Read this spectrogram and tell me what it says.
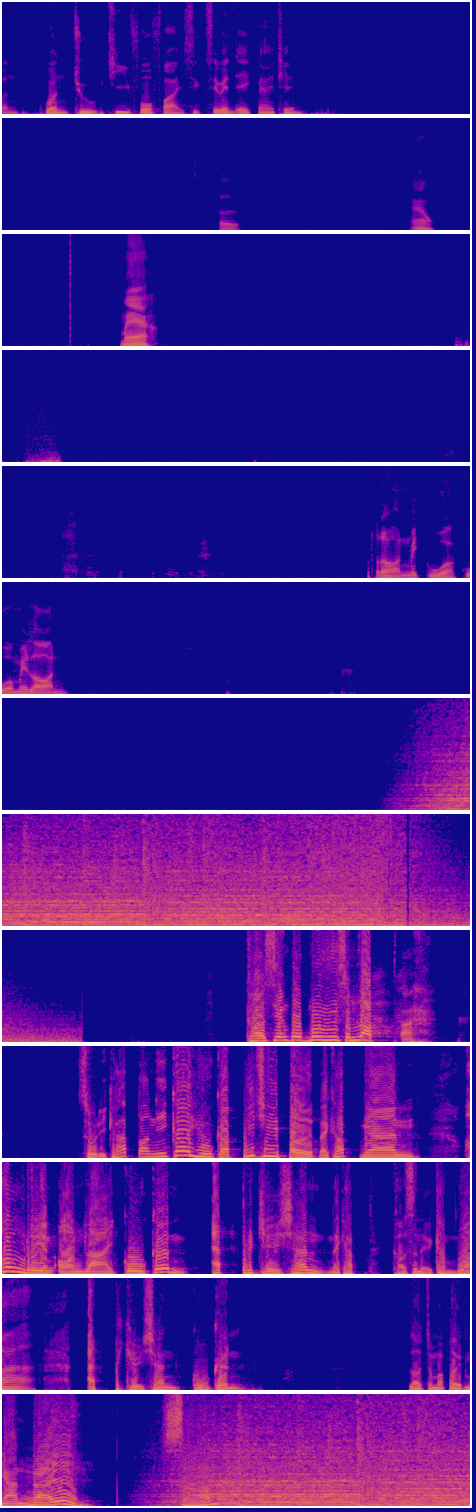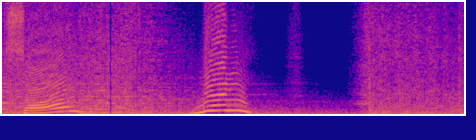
one one two three four five six seven eight nine ten เออ เอาแม่ ร้อนไม่กลัวกลัวไม่ร้อน ขอเสียงปรบมือสำหรับอะสวัสดีครับ ตอนนี้ก็อยู่กับพิธีเปิดนะครับ งานห้องเรียนออนไลน์ Google Application นะครับ ขอเสนอคำว่า Application Google เราจะมาเปิดงานใน 3 2 1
